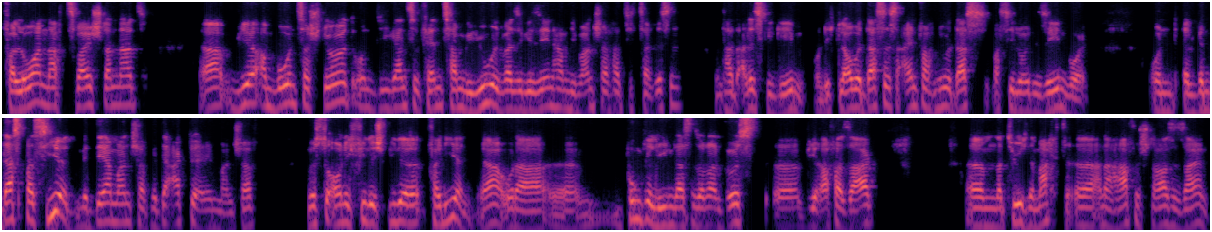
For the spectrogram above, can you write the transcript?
verloren nach zwei Standards. Ja, wir am Boden zerstört und die ganzen Fans haben gejubelt, weil sie gesehen haben, die Mannschaft hat sich zerrissen und hat alles gegeben. Und ich glaube, das ist einfach nur das, was die Leute sehen wollen. Und äh, wenn das passiert mit der Mannschaft, mit der aktuellen Mannschaft, wirst du auch nicht viele Spiele verlieren ja, oder äh, Punkte liegen lassen, sondern wirst, äh, wie Rafa sagt, ähm, natürlich eine Macht äh, an der Hafenstraße sein.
